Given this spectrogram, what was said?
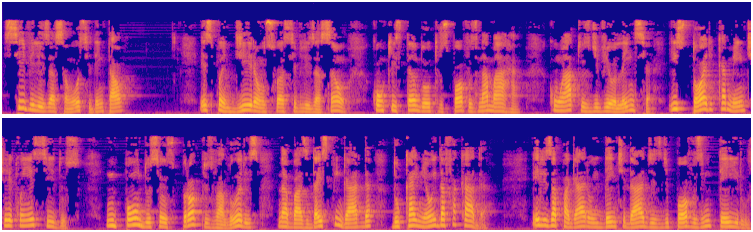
civilização ocidental, expandiram sua civilização conquistando outros povos na marra, com atos de violência historicamente reconhecidos impondo seus próprios valores na base da espingarda, do canhão e da facada. Eles apagaram identidades de povos inteiros,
